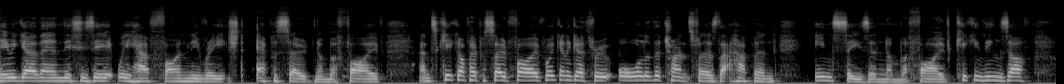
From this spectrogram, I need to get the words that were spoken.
Here we go then, this is it. We have finally reached episode number five. And to kick off episode five, we're going to go through all of the transfers that happened in season number five, kicking things off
